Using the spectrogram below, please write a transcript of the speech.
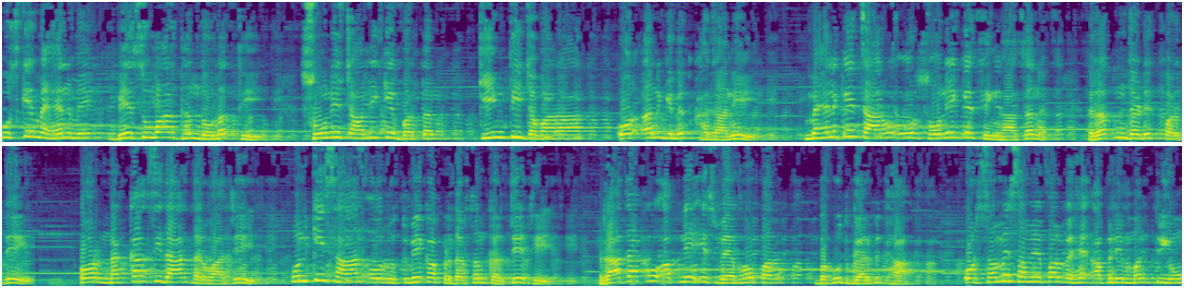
उसके महल में बेसुमार धन दौलत थी। सोने चांदी के बर्तन, कीमती जवाहरात और अनगिनत खजाने। महल के चारों ओर सोने के सिंहासन, रत्न जड़ित पर्दे और नक्काशीदार दरवाजे, उनकी शान और रुतबे का प्रदर्शन करते थे। राजा को अपने इस वैभव पर बहुत गर्व था और समय समय पर वह अपने मंत्रियों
